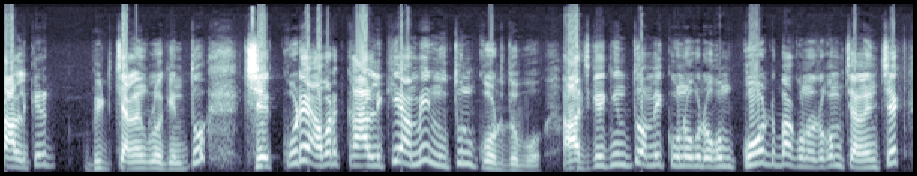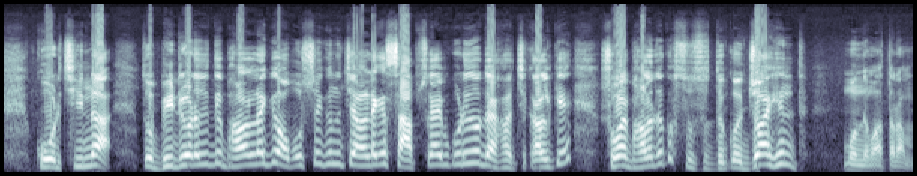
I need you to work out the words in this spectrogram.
কালকের চ্যানেলগুলো কিন্তু চেক করে আবার কালকে আমি নতুন কোড দেবো। আজকে কিন্তু আমি কোনো রকম কোড বা কোনো রকম চ্যালেঞ্জ চেক করছি না। তো ভিডিওটা যদি ভালো লাগে, অবশ্যই কিন্তু চ্যানেলটাকে সাবস্ক্রাইব করে দেখা হচ্ছে কালকে। সবাই ভালো থেকো, সুস্থ থেকো। জয় হিন্দ, বন্দে মাতরম।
